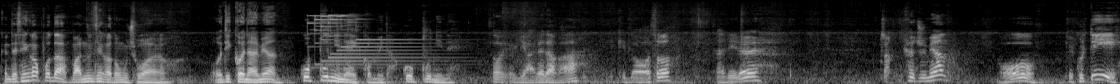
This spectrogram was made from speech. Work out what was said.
근데 생각보다 만듦새가 너무 좋아요. 어디 거냐면 꽃분이네 겁니다. 꽃분이네. 그래서 여기 아래다가 이렇게 넣어서 다리를 쫙 펴주면 오 개꿀띠.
